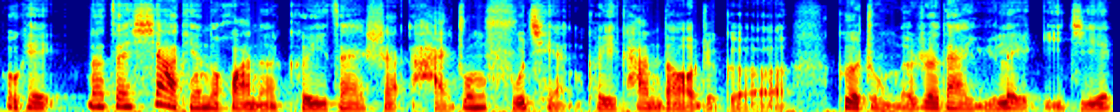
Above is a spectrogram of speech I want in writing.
OK，那在夏天的话呢，可以在山海中浮潜，可以看到这个各种的热带鱼类以及。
